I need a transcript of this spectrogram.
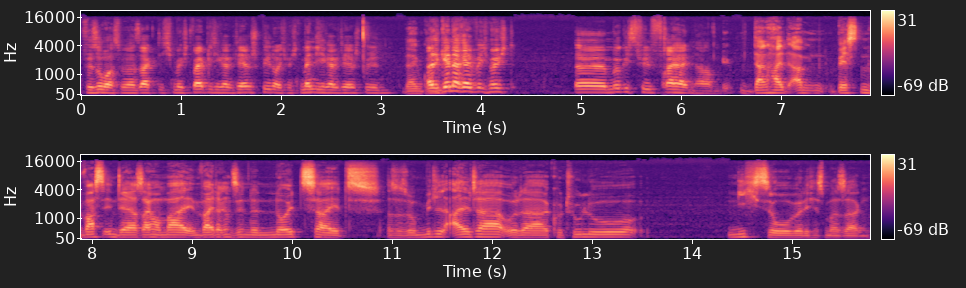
Für sowas, wenn man sagt, ich möchte weibliche Charaktere spielen oder ich möchte männliche Charaktere spielen. Na, im Also generell, ich möchte äh, möglichst viel Freiheiten haben. Dann halt am besten was in der, sagen wir mal, im weiteren Sinne Neuzeit, also so Mittelalter oder Cthulhu nicht so, würde ich es mal sagen.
